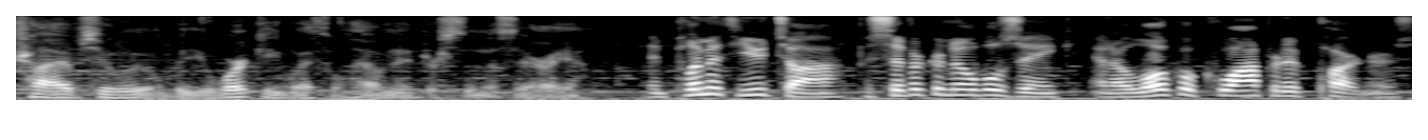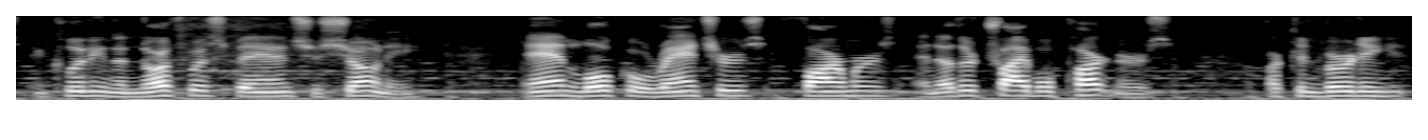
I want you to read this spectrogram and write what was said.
tribes who we will be working with will have an interest in this area. In Plymouth, Utah, Pacific Renewables Inc. and our local cooperative partners, including the Northwest Band Shoshone, and local ranchers, farmers, and other tribal partners, are converting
